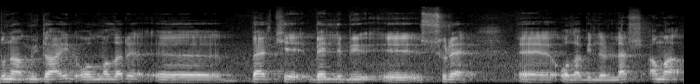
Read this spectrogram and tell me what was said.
buna müdahil olmaları e, belki belli bir e, süre e, olabilirler ama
